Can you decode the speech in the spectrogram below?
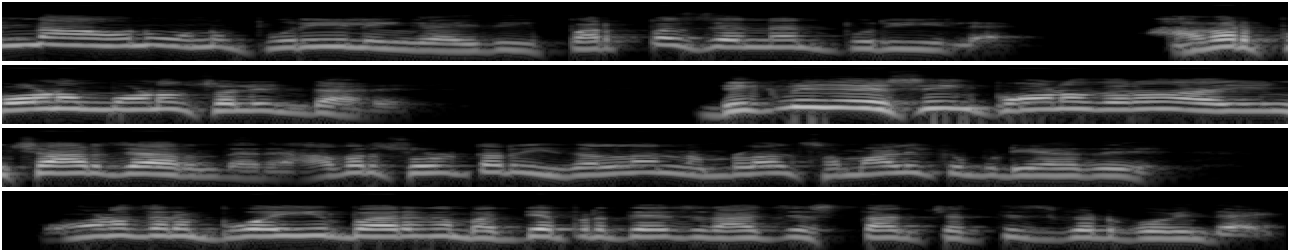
என்ன ஆகும்னு ஒன்றும் புரியலைங்க. இது பர்பஸ் என்னன்னு புரியல. அவர் போனோம் போனோம் சொல்லிட்டாரு. திக்விஜய் சிங் போன தரம் இன்சார்ஜாக இருந்தார் அவர் சொல்லிட்டார் இதெல்லாம் நம்மளால் சமாளிக்க முடியாது. போன தரம் போயும் பாருங்க மத்திய பிரதேஷ், ராஜஸ்தான், சத்தீஸ்கர் கோவிந்தாய்.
